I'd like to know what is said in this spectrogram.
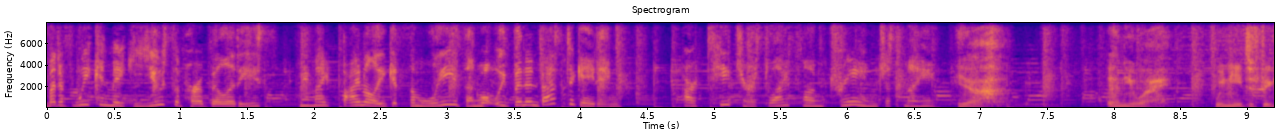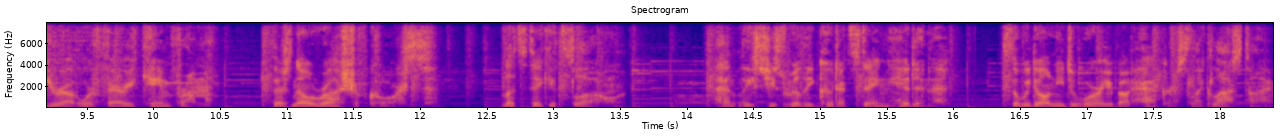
But if we can make use of her abilities, we might finally get some leads on what we've been investigating. Our teacher's lifelong dream just might... Yeah. Anyway, we need to figure out where Fairy came from. There's no rush, of course. Let's take it slow. At least she's really good at staying hidden, so we don't need to worry about hackers like last time.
